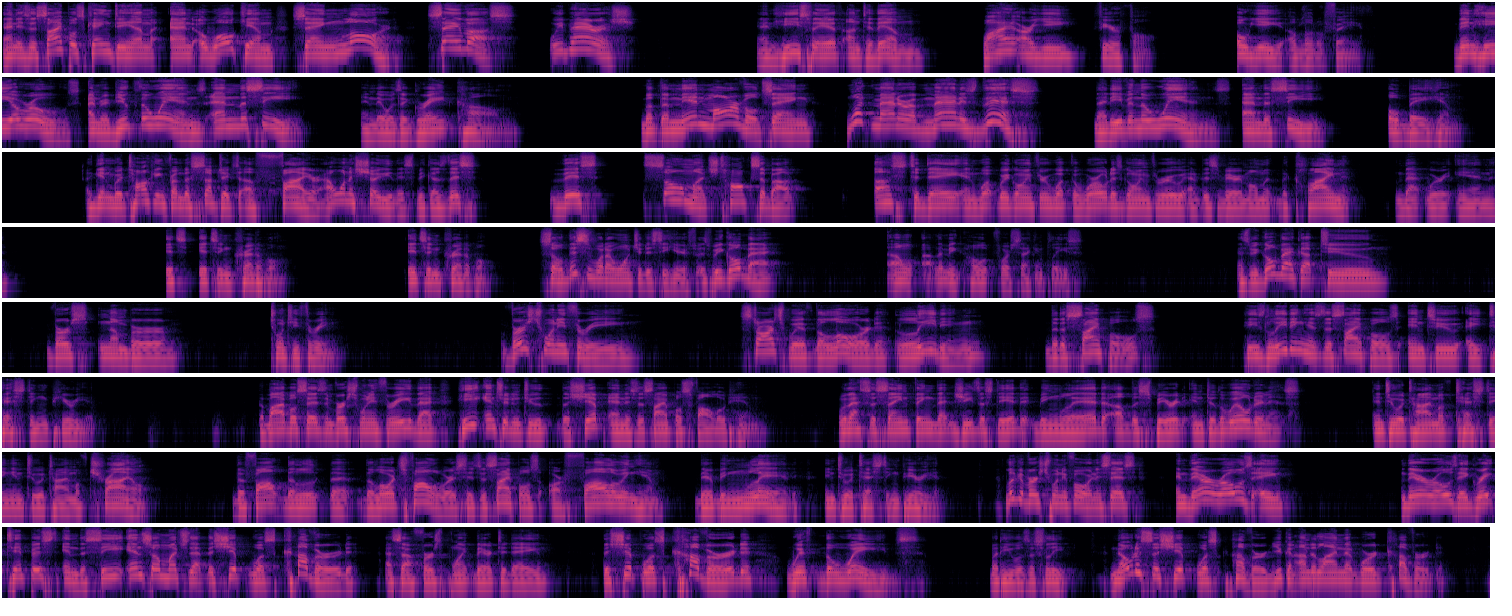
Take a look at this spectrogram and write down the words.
And his disciples came to him and awoke him, saying, Lord, save us, we perish. And he saith unto them, Why are ye fearful, O ye of little faith? Then he arose and rebuked the winds and the sea, and there was a great calm. But the men marveled, saying, What manner of man is this, that even the winds and the sea obey him? Again, we're talking from the subject of fire. I want to show you this because this, this so much talks about us today and what we're going through, what the world is going through at this very moment, the climate that we're in. It's, it's incredible. It's incredible. So, this is what I want you to see here. So as we go back, uh, let me hold for a second, please. As we go back up to verse number 23, verse 23 starts with the Lord leading the disciples he's leading his disciples into a testing period. The Bible says in verse 23 that he entered into the ship and his disciples followed him. Well, that's the same thing that Jesus did, being led of the Spirit into the wilderness, into a time of testing, into a time of trial. The, the, the, the Lord's followers, his disciples, are following him. They're being led into a testing period. Look at verse 24, and it says, and there arose a there arose a great tempest in the sea, insomuch that the ship was covered. That's our first point there today. The ship was covered with the waves, but he was asleep. Notice the ship was covered. You can underline that word covered,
